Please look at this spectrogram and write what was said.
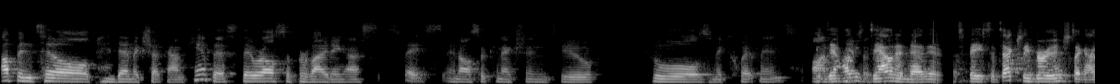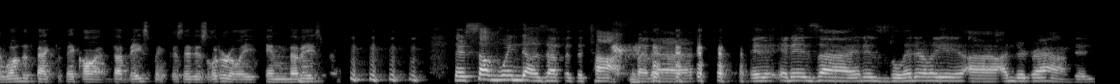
up until pandemic shut down campus, they were also providing us space and also connection to tools and equipment on I was campus. down in that, in that space. It's actually very interesting. I love the fact that they call it the basement because it is literally in the basement. There's some windows up at the top, but uh, it, it is uh, it is literally uh, underground, and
